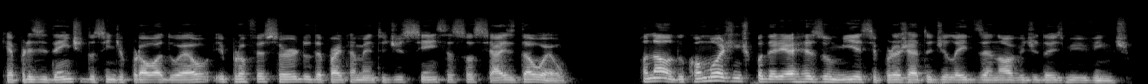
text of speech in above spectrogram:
que é presidente do Sindipro Aduel e professor do Departamento de Ciências Sociais da UEL. Ronaldo, como a gente poderia resumir esse projeto de lei 19 de 2020?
